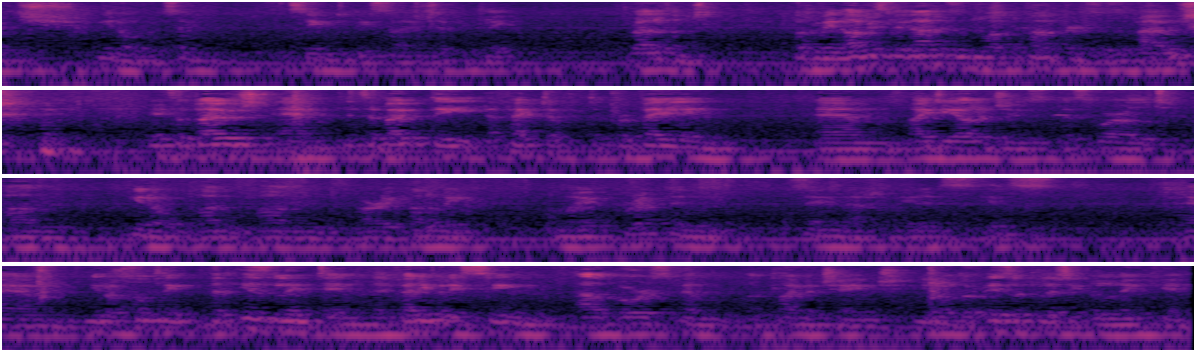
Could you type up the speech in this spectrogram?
which, you know, would seem, seem to be scientifically relevant. But I mean, obviously that isn't what the conference is about. it's about um, it's about the effect of the prevailing um, ideologies of this world on, you know, on, on our economy. Am I correct in saying that? I mean, it's, it's um, you know, something that is linked in. If anybody's seen Al Gore's film on climate change, you know, there is a political link in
